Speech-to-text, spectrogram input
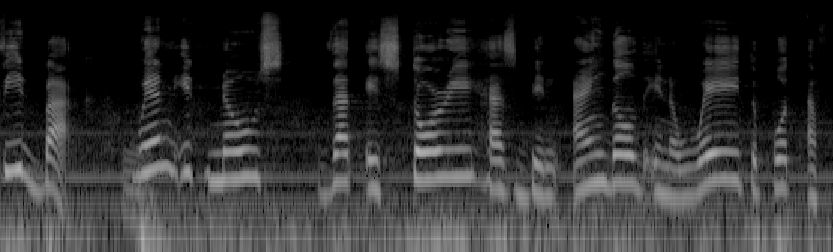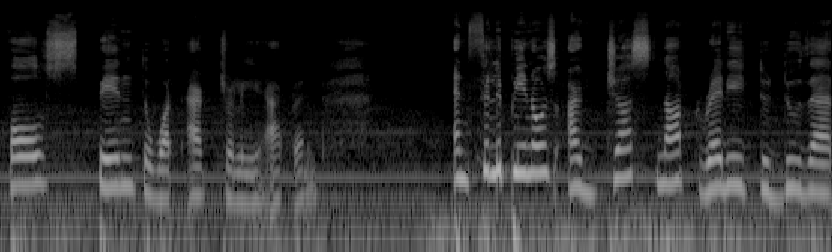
feedback mm. when it knows that a story has been angled in a way to put a false spin to what actually happened. And Filipinos are just not ready to do that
